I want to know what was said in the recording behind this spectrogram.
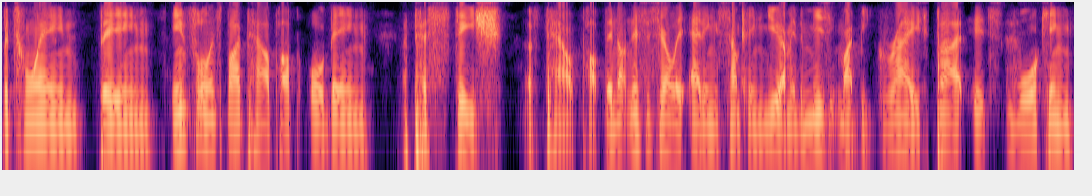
between being influenced by power pop or being a pastiche of power pop. They're not necessarily adding something new. I mean, the music might be great, but it's walking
